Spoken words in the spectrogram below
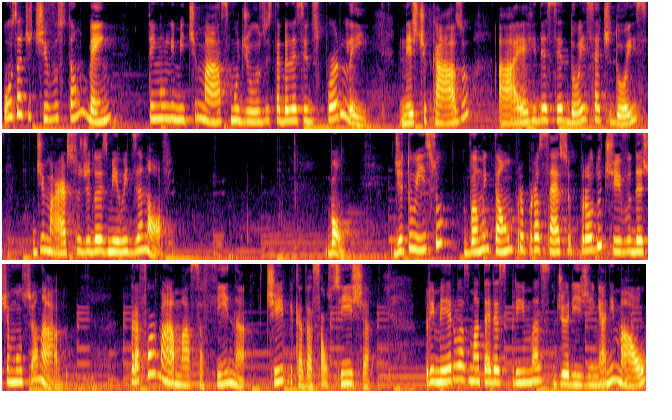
os aditivos também têm um limite máximo de uso estabelecidos por lei. Neste caso, a RDC 272 de março de 2019. Bom, dito isso, vamos então para o processo produtivo deste emulsionado. Para formar a massa fina, típica da salsicha, primeiro as matérias-primas de origem animal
